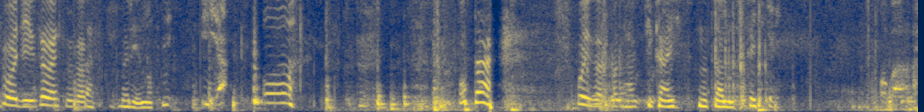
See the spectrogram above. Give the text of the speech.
Водій, залазь назад. так, Маріно, ти і я. О. Так. Ой, зараз. Так, чекай, Наталю, чекай, чекай. Оба.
